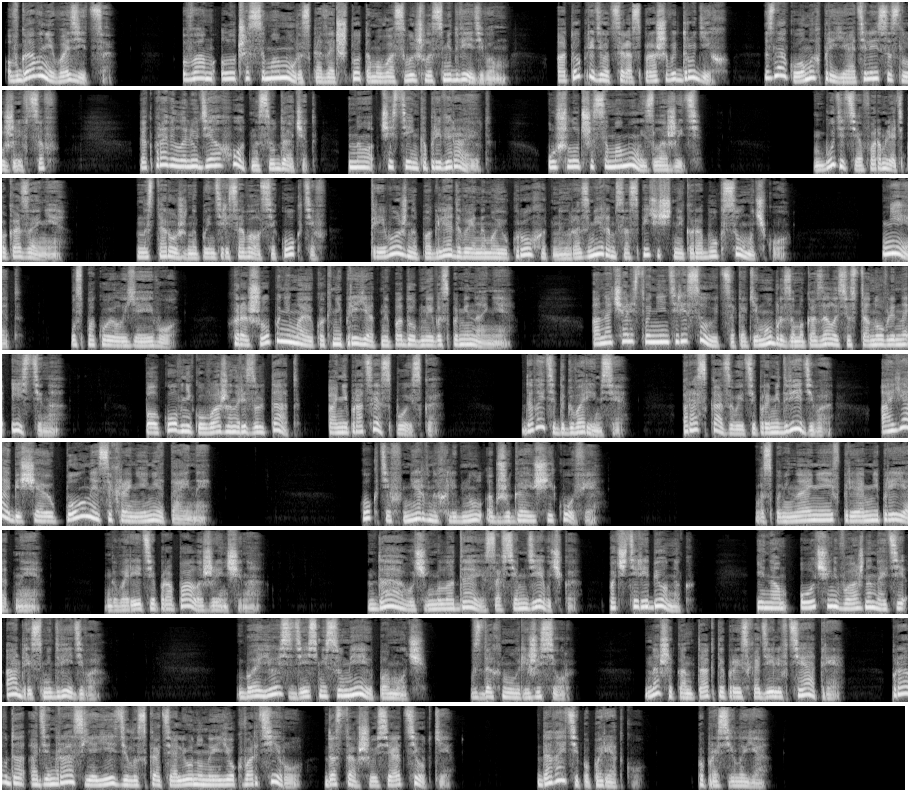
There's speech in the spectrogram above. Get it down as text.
«В говне возиться. Вам лучше самому рассказать, что там у вас вышло с Медведевым, а то придется расспрашивать других, знакомых, приятелей, сослуживцев. Как правило, люди охотно судачат, но частенько привирают. Уж лучше самому изложить. Будете оформлять показания?» Настороженно поинтересовался Коктев, тревожно поглядывая на мою крохотную, размером со спичечный коробок сумочку. «Нет», — успокоила я его, — «хорошо понимаю, как неприятны подобные воспоминания. А начальство не интересуется, каким образом оказалась установлена истина. Полковнику важен результат, а не процесс поиска. Давайте договоримся. Рассказывайте про Медведева, а я обещаю полное сохранение тайны». Коктев нервно хлебнул обжигающий кофе. Воспоминания и впрямь неприятные. Говорите, пропала женщина. Да, очень молодая, совсем девочка, почти ребенок. И нам очень важно найти адрес Медведева. Боюсь, здесь не сумею помочь, вздохнул режиссер. Наши контакты происходили в театре. Правда, один раз я ездил искать Алену на ее квартиру, доставшуюся от тетки. «Давайте по порядку», — попросила я.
